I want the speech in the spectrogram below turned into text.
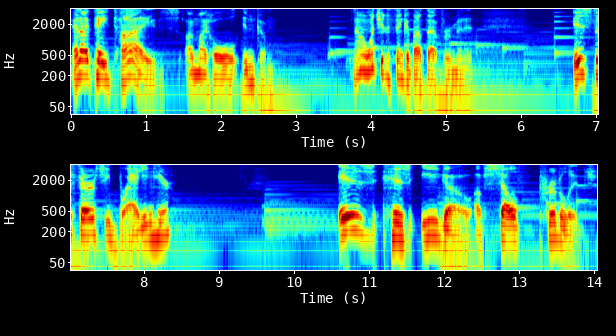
and I pay tithes on my whole income. Now, I want you to think about that for a minute. Is the Pharisee bragging here? Is his ego of self privilege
